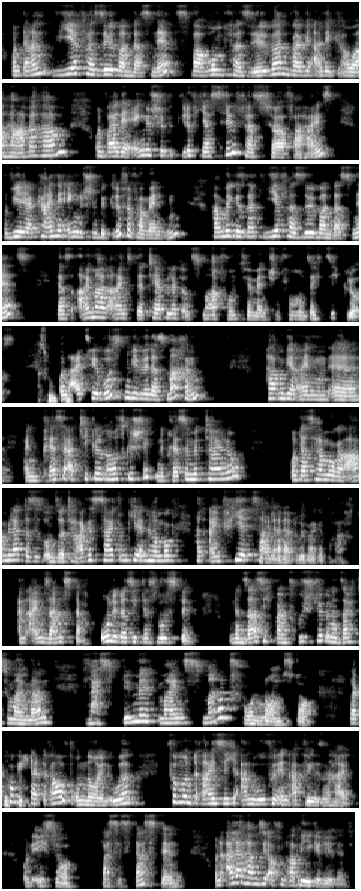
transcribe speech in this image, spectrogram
und dann wir versilbern das Netz. Warum versilbern? Weil wir alle graue Haare haben und weil der englische Begriff ja Silver Surfer heißt und wir ja keine englischen Begriffe verwenden, haben wir gesagt, wir versilbern das Netz, das einmal eins der Tablet und Smartphones für Menschen 65 plus. Super. Und als wir wussten, wie wir das machen, haben wir einen, äh, einen Presseartikel rausgeschickt, eine Pressemitteilung. Und das Hamburger Abendblatt, das ist unsere Tageszeitung hier in Hamburg, hat einen Vierzeiler darüber gebracht. An einem Samstag, ohne dass ich das wusste. Und dann saß ich beim Frühstück und dann sage ich zu meinem Mann, was bimmelt mein Smartphone nonstop? Da gucke ich da drauf um neun Uhr, 35 Anrufe in Abwesenheit. Und ich so, was ist das denn? Und alle haben sie auf dem AB geredet.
